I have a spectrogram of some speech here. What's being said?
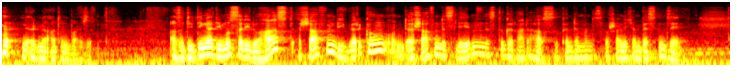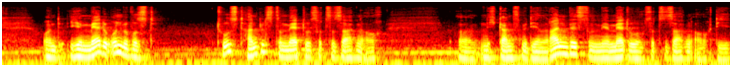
in irgendeiner Art und Weise. Also die Dinger, die Muster, die du hast, erschaffen die Wirkung und erschaffen das Leben, das du gerade hast. So könnte man das wahrscheinlich am besten sehen. Und je mehr du unbewusst tust, handelst, umso mehr du sozusagen auch äh, nicht ganz mit dir im Reinen bist, umso mehr, mehr du sozusagen auch die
